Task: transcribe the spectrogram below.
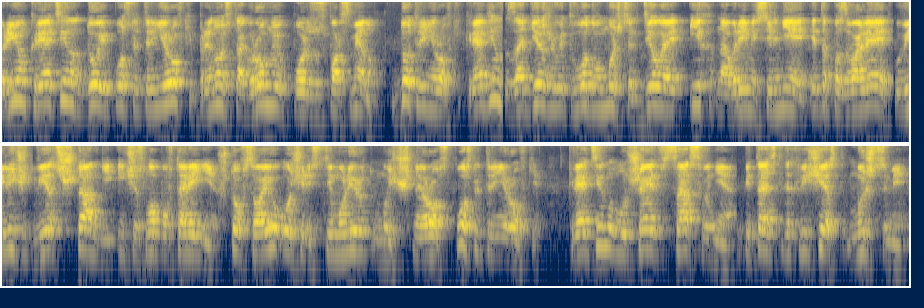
Прием креатина до и после тренировки приносит огромную пользу спортсмену. До тренировки креатин задерживает воду в мышцах, делая их на время сильнее. Это позволяет увеличить вес штанги и число повторений, что в свою очередь стимулирует мышечный рост. После тренировки Креатин улучшает всасывание питательных веществ мышцами.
